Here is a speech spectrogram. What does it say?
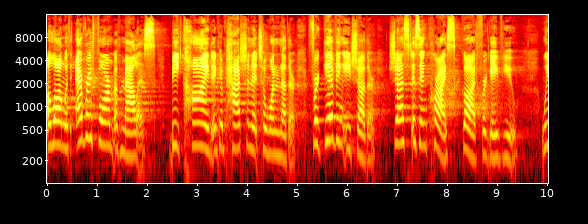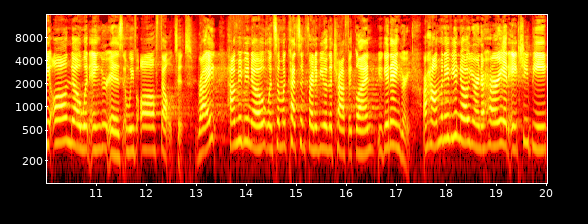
along with every form of malice. Be kind and compassionate to one another, forgiving each other, just as in Christ God forgave you. We all know what anger is, and we've all felt it, right? How many of you know when someone cuts in front of you in the traffic line, you get angry? Or how many of you know you're in a hurry at HEB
